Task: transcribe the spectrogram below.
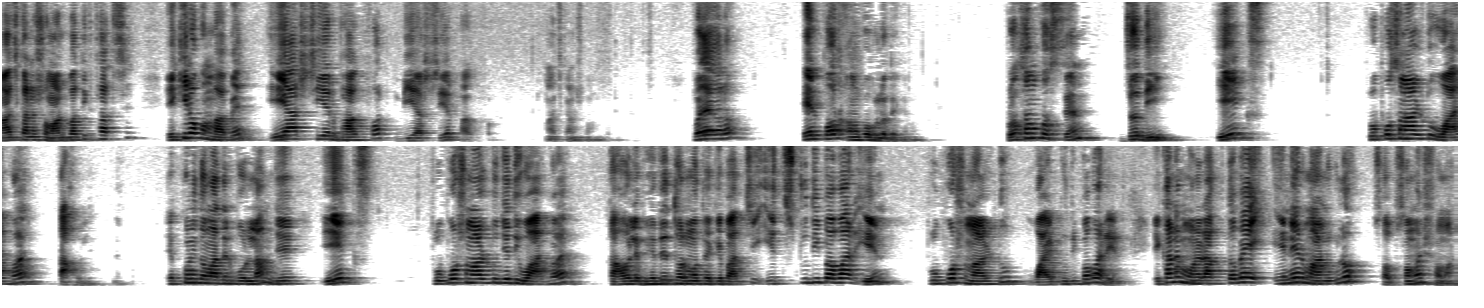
মাঝখানে সমানুপাতিক থাকছে। একই রকমভাবে এ আর সি এর ভাগফল বি আর সি এর ভাগফল মাঝখানে সমানুপাতিক থাকছে। বোঝা গেল? এরপর অঙ্কগুলো দেখে নেব। প্রথম কোশ্চেন যদি এক্স প্রপোর্শনাল টু ওয়াই হয়, তাহলে দেখো, এক্ষুনি তোমাদের বললাম যে এক্স প্রপোর্শনাল টু যদি ওয়াই হয়, তাহলে ভেদের ধর্ম থেকে পাচ্ছি X to the power N proportional to Y to the power N এখানে মনে রাখতে হবে এন এর মানগুলো সবসময় সমান।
